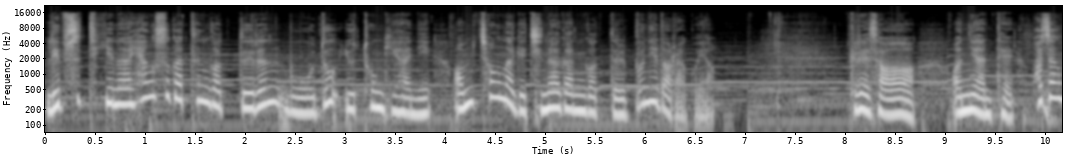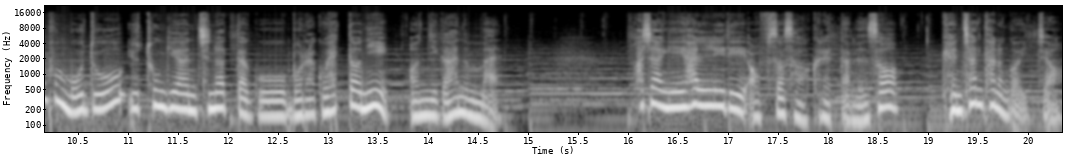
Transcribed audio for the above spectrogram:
립스틱이나 향수 같은 것들은 모두 유통기한이 엄청나게 지나간 것들 뿐이더라고요. 그래서 언니한테 화장품 모두 유통기한 지났다고 뭐라고 했더니 언니가 하는 말. 화장이 할 일이 없어서 그랬다면서 괜찮다는 거 있죠.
